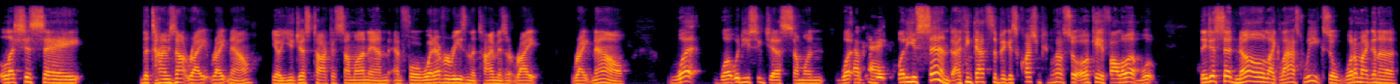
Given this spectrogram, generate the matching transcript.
Let's just say the time's not right right now. You know, you just talk to someone, and and for whatever reason, the time isn't right right now. What what would you suggest someone what okay. what do you send? I think that's the biggest question people have. So okay follow up. Well, they just said no like last week. So what am i gonna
